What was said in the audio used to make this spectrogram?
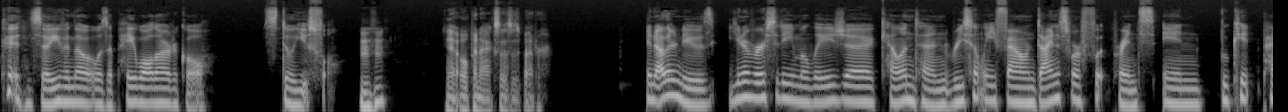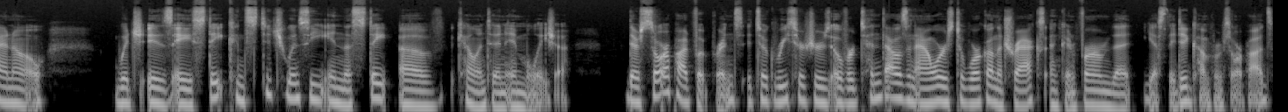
Good. So even though it was a paywalled article, still useful. Mm-hmm. Yeah, open access is better. In other news, University Malaysia Kelantan recently found dinosaur footprints in Bukit Panau, which is a state constituency in the state of Kelantan in Malaysia. They're sauropod footprints. It took researchers over 10,000 hours to work on the tracks and confirm that, yes, they did come from sauropods.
